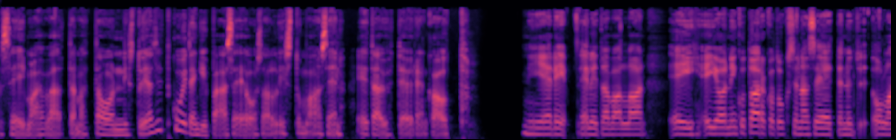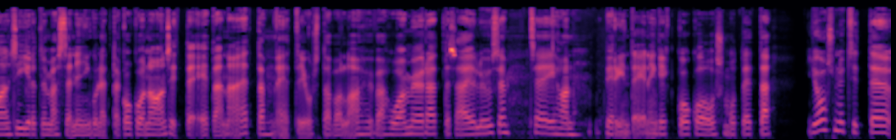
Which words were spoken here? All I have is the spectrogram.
se ei välttämättä onnistu ja sitten kuitenkin pääsee osallistumaan sen etäyhteyden kautta. Niin, eli, eli tavallaan ei, ei ole niin tarkoituksena se, että nyt ollaan siirtymässä niin kuin, että kokonaan sitten etänä, että, että just tavallaan hyvä huomioida, että säilyy se, se ihan perinteinenkin kokous, mutta että – jos nyt sitten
